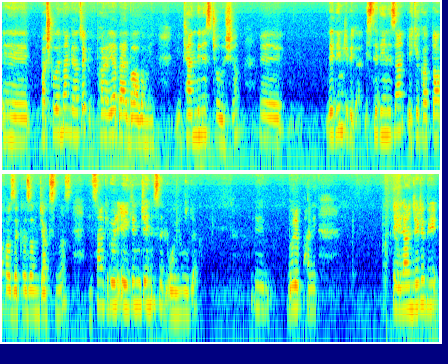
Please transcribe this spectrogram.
e, başkalarından gelecek paraya bel bağlamayın kendiniz çalışın dediğim gibi istediğinizden iki kat daha fazla kazanacaksınız E, sanki böyle eğleneceğiniz bir oyun olacak Ee, böyle hani eğlenceli bir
